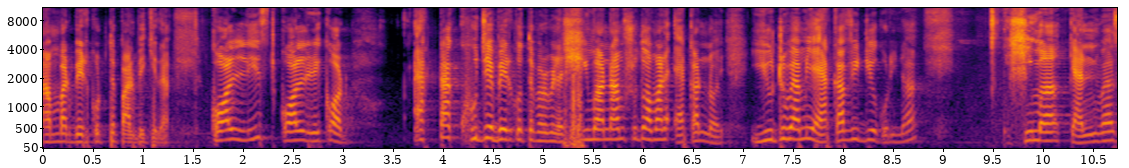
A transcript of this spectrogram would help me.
নাম্বার বের করতে পারবে কি না কল লিস্ট, কল রেকর্ড একটা খুঁজে বের করতে পারবে না। সীমা নাম শুধু আমার একার নয় ইউটিউবে আমি একা ভিডিও করি না। সীমা ক্যানভাস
